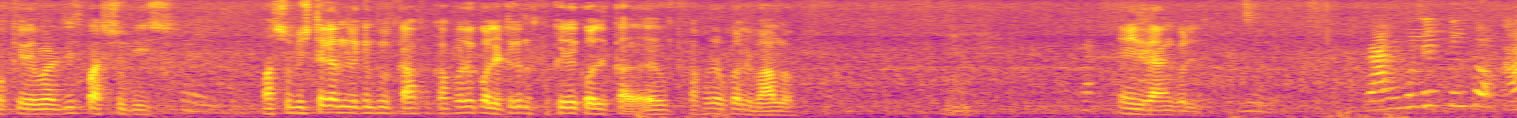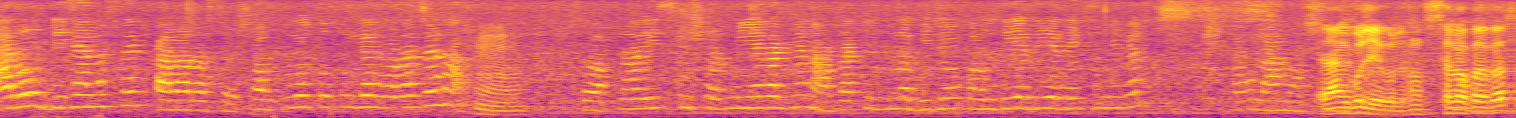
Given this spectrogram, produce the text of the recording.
ফকিরের বাড়ি পাঁচশো বিশ। পাঁচশো বিশ টাকা নিলে কিন্তু কাপ- কাপড়ের কোয়ালিটি কিন্তু ফকিরের কোয়ালিটি কাপড়ের কোয়ালিটি ভালো। এই রাঙ্গুলি। রাঙ্গুলির কিন্তু আরও ডিজাইন আছে কালার আছে। সবগুলো তো তুলে ধরা যায় না? হুম। তো আপনারা স্ক্রিনশট নিয়ে রাখবেন আর বাকিগুলো ভিডিও কল দিয়ে দিয়ে দেখে নেবেন। তাহলে আমার রাঙ্গুলি এগুলো সেলো কাগজ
